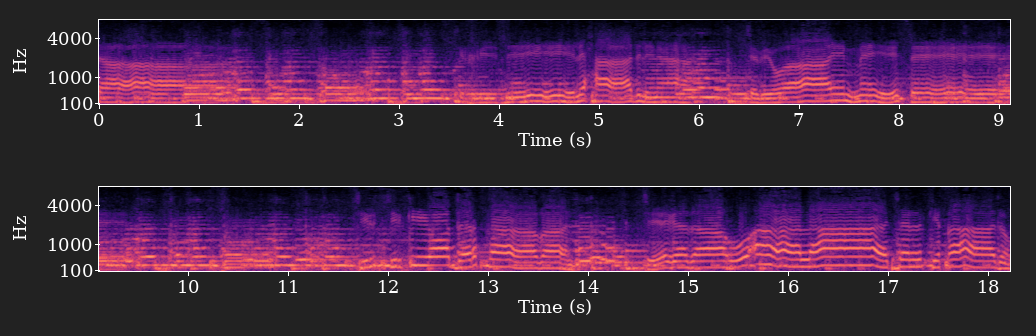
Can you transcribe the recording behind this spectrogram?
yeeshaa jiridii lixaadlina jabi waayi mayse jirjirkii oo dartaaban jeegada u aalaa jalki qaado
